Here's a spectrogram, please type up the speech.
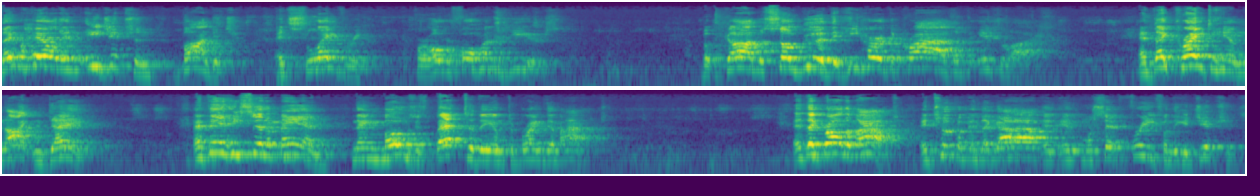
They were held in Egyptian bondage and slavery for over 400 years. But God was so good that He heard the cries of the Israelites. And they prayed to Him night and day. And then He sent a man named Moses back to them to bring them out. And they brought them out and took them, and they got out and, and were set free from the Egyptians.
